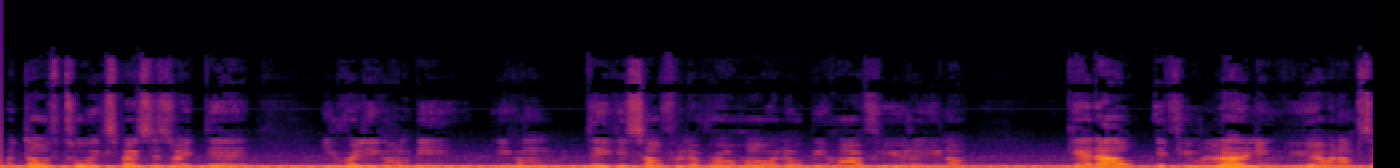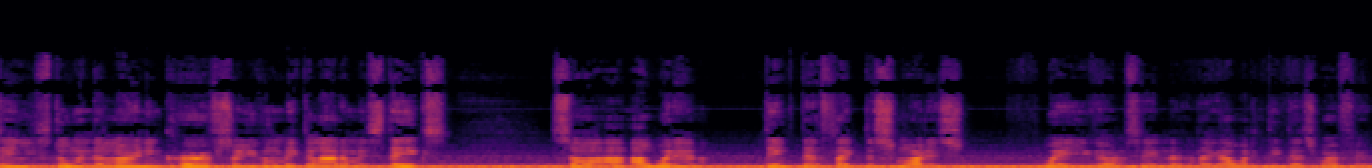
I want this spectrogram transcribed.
with those two expenses right there you're really gonna be you're gonna dig yourself in a real hole and it'll be hard for you to you know get out if you're learning you get what i'm saying you're still in the learning curve so you're gonna make a lot of mistakes so i, I wouldn't think that's like the smartest way you get what i'm saying like i wouldn't think that's worth it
